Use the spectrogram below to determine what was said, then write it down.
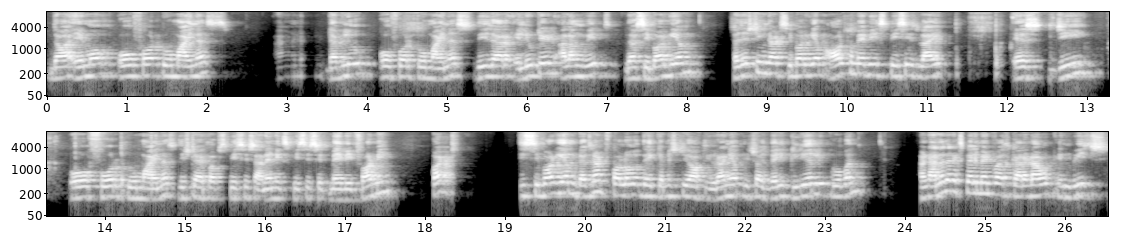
the MO042 minus and WO42 minus. These are eluted along with the seaborgium, suggesting that seaborgium also may be species like SgO42 minus. This type of species, anionic species, it may be forming, but this seaborgium does not follow the chemistry of uranium. This was very clearly proven and another experiment was carried out in which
